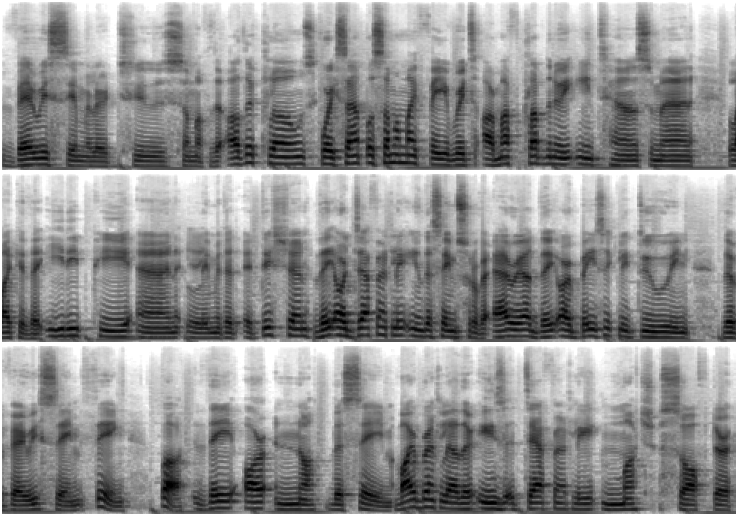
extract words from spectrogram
very similar to some of the other clones. For example, some of my favorites are MAF Club de Nuit Intense Man, like the EDP and limited edition. They are definitely in the same sort of area. They are basically doing the very same thing but they are not the same. Vibrant leather is definitely much softer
